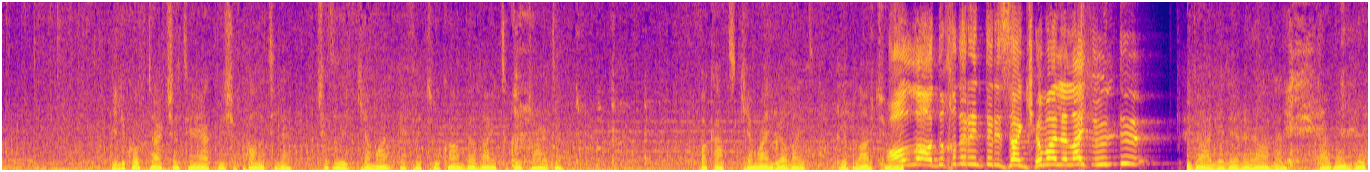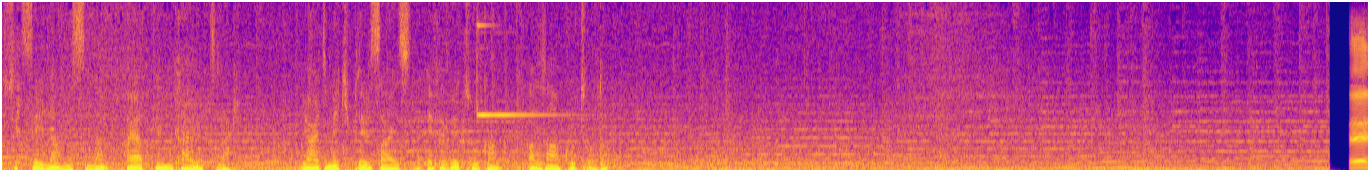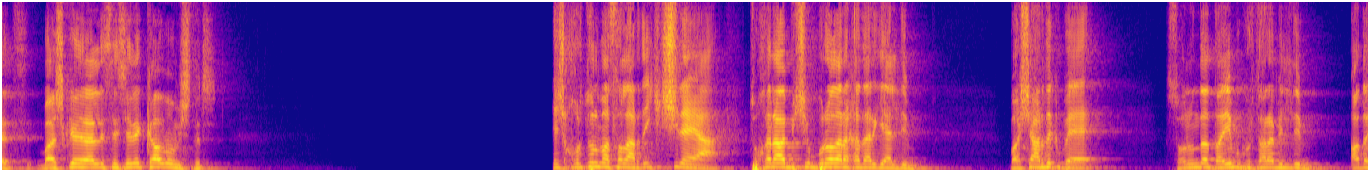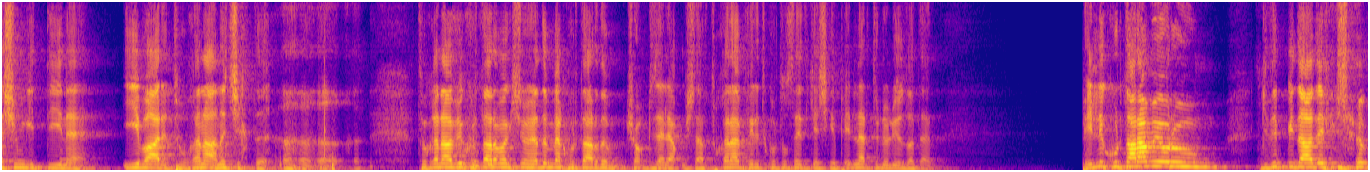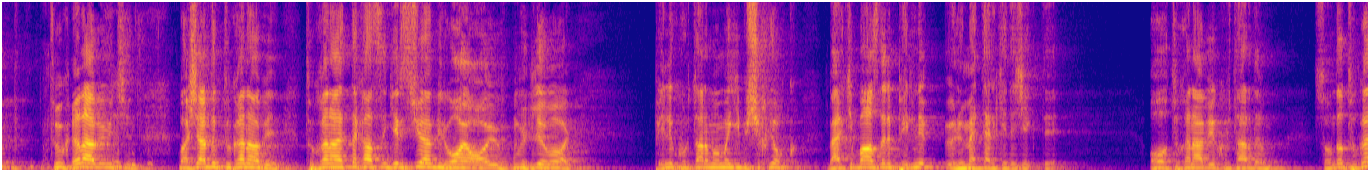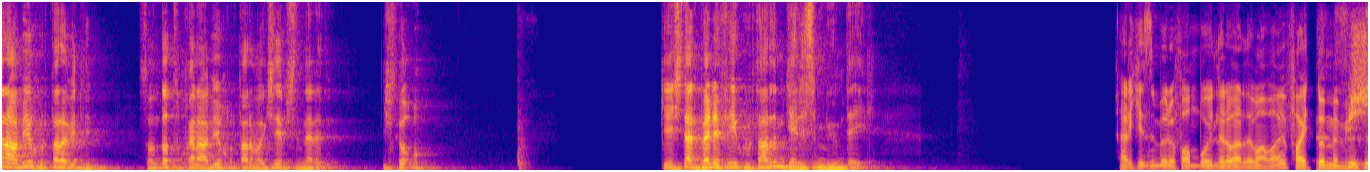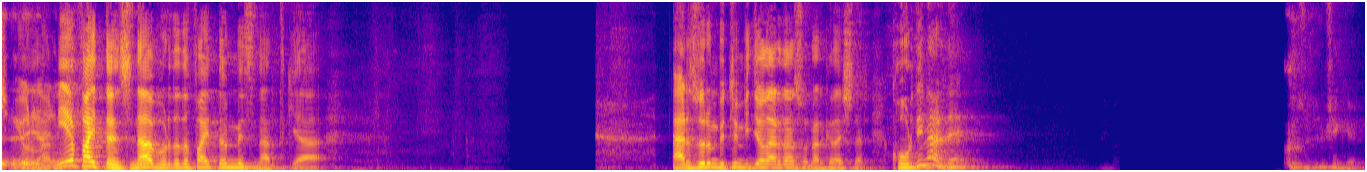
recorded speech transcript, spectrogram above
Helikopter çatıya yaklaşıp halat ile çatıdaki Kemal, Efe, Tukan ve Light'ı kurtardı. Fakat Kemal ve Light yapılan tüm Allah ne kadar enteresan. Kemal Light öldü. müdahalelere rağmen karbondioksit zehirlenmesinden hayatlarını kaybettiler. Yardım ekipleri sayesinde Efe ve Tuğkan adadan kurtuldu. Başka herhalde seçenek kalmamıştır. Hiç kurtulmasalardı iki kişi ne ya? Tukan abi için buralara kadar geldim. Başardık be. Sonunda dayımı kurtarabildim. Adaşım gitti yine. İyi bari Tukan'a anı çıktı. Tukan abi kurtarmak için oynadım ve kurtardım. Çok güzel yapmışlar. Tukan abi Ferit kurtulsaydı keşke. Pelin her zaten. Pelin'i kurtaramıyorum. Gidip bir daha deneyeceğim. Tukan abim için. Başardık Tukan abi. Tukan hayatta kalsın gerisi an bil. Vay vay biliyorum bak. Pelin'i kurtarmama gibi şık yok. Belki bazıları Pelin'i ölüme terk edecekti. O Tukan abiyi kurtardım. Sonunda Tukan abiyi kurtarabildim. Sonunda Tukan abiyi kurtarmak için hepsini denedim. İşte o. Gençler ben Efe'yi kurtardım gerisi mühim değil. Herkesin böyle fanboyları var değil mi ama fight dönmemiş yorumlarda. niye fight dönsün abi? Burada da fight dönmesin artık ya. Erzurum bütün videolardan sonra arkadaşlar. Kordi nerede? Üzüntüm çekiyor.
